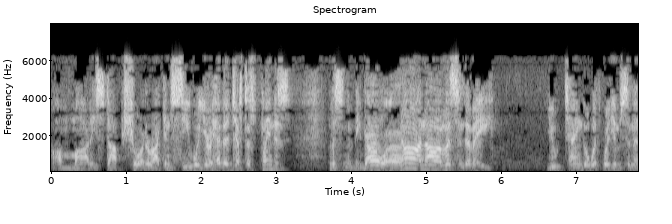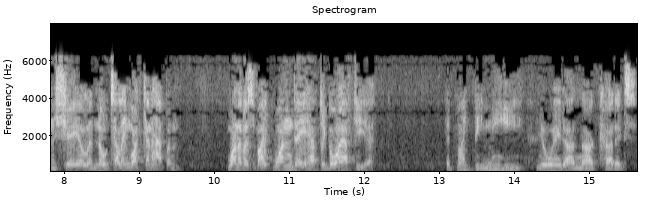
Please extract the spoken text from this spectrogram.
Oh, Marty, stop short, or I can see where you're headed just as plain as. Listen to me, Go Marty. on. No, no, listen to me. You tangle with Williamson and Shale, and no telling what can happen. One of us might one day have to go after you. It might be me. you ain't on narcotics.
